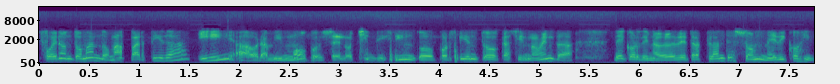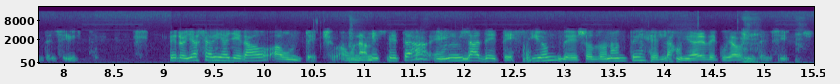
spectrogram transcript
fueron tomando más partidas y ahora mismo pues el 85%, casi el 90% de coordinadores de trasplantes son médicos intensivistas. Pero ya se había llegado a un techo, a una meseta en la detección de esos donantes en las unidades de cuidados intensivos.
